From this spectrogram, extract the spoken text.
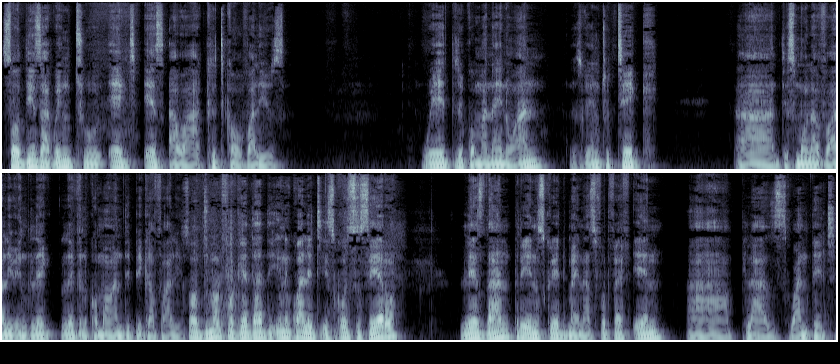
so these are going to act as our critical values where 3 comma 91 is going to take uh, the smaller value and 11 comma 1 the bigger value. So do not forget that the inequality is equal to 0 less than 3n squared minus 45n uh, plus 130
